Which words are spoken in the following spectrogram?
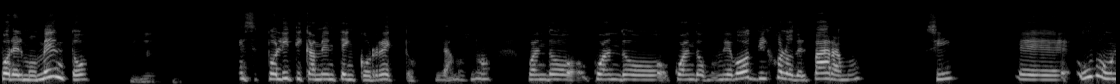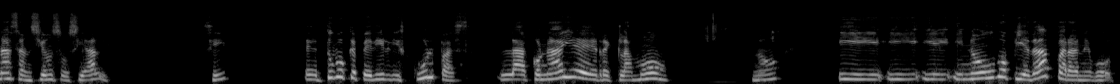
por el momento, es políticamente incorrecto, digamos, ¿no? Cuando, cuando, cuando Nebot dijo lo del páramo, ¿sí? Eh, hubo una sanción social, ¿sí? Eh, tuvo que pedir disculpas. La CONAIE reclamó, ¿no? Y, no hubo piedad para Nebot.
